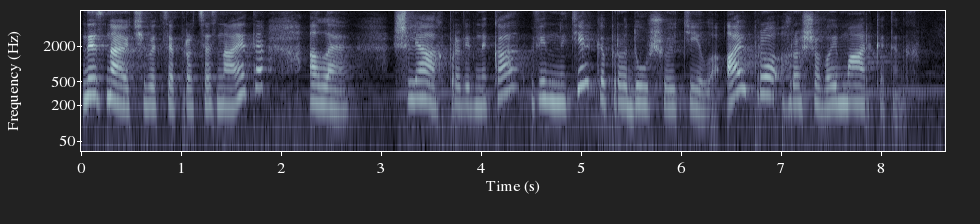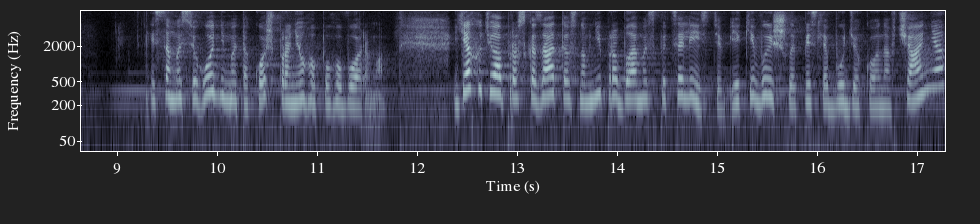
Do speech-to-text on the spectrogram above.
Не знаю, чи ви це про це знаєте, але шлях провідника він не тільки про душу і тіло, а й про грошовий маркетинг. І саме сьогодні ми також про нього поговоримо. Я хотіла б розказати основні проблеми спеціалістів, які вийшли після будь-якого навчання,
